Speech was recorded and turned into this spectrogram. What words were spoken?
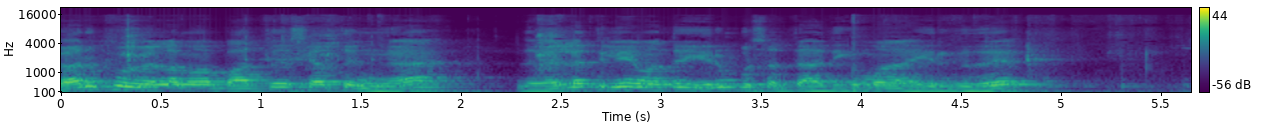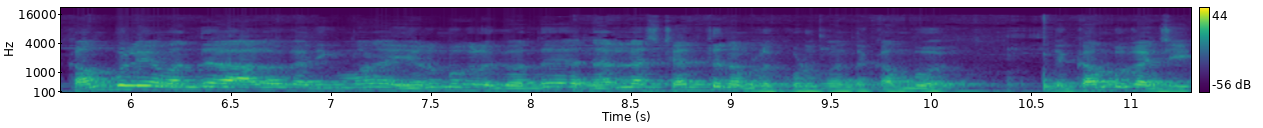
கருப்பு வெல்லமாக பார்த்து சேர்த்துக்குங்க. இந்த வெள்ளத்துலேயும் வந்து இரும்பு சத்து அதிகமாக இருக்குது. கம்புலேயும் வந்து அளவுக்கு அதிகமான எலும்புகளுக்கு வந்து நல்ல ஸ்ட்ரென்த்து நம்மளுக்கு கொடுக்கும் இந்த கம்பு. இந்த கம்பு கஞ்சி.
